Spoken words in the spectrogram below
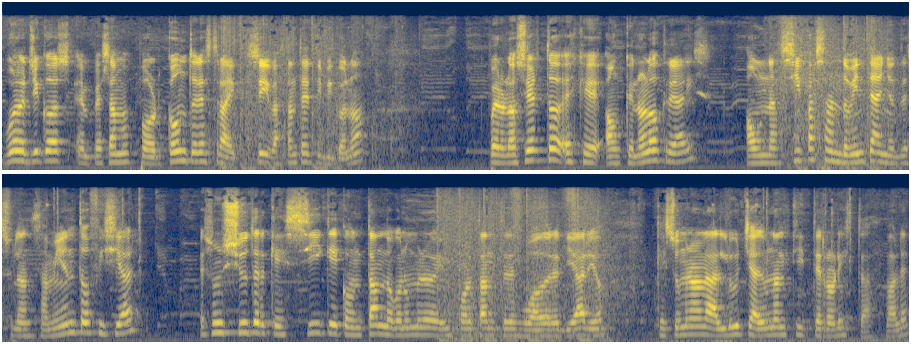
Bueno chicos, empezamos por Counter Strike, sí, bastante típico, ¿no? Pero lo cierto es que, aunque no lo creáis, aún así pasando 20 años de su lanzamiento oficial, es un shooter que sigue contando con un número importante de jugadores diarios que sumen a la lucha de un antiterrorista, ¿vale?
